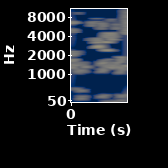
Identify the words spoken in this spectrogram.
you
